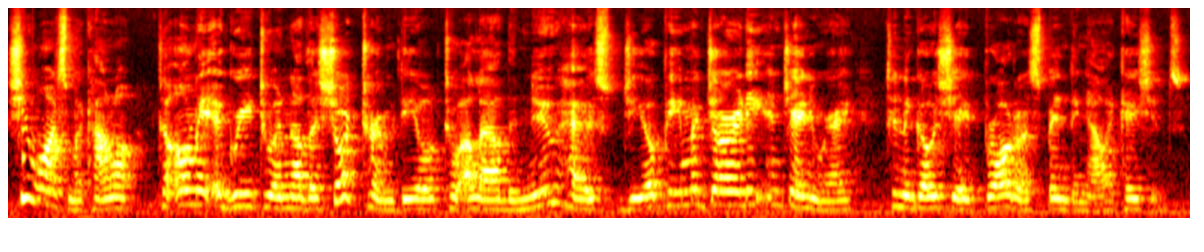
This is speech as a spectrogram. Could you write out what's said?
She wants McConnell to only agree to another short term deal to allow the new House GOP majority in January to negotiate broader spending allocations.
